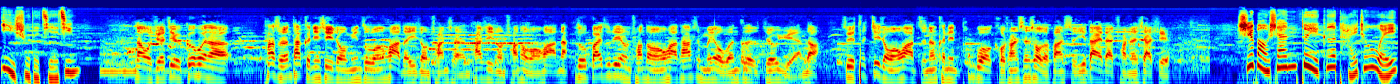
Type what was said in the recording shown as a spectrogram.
艺术的结晶。那我觉得这个歌会呢，它首先它肯定是一种民族文化的一种传承，它是一种传统文化。那族白族这种传统文化，它是没有文字，只有语言的。所以，它这种文化只能肯定通过口传身授的方式，一代一代传承下去。石宝山对歌台周围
